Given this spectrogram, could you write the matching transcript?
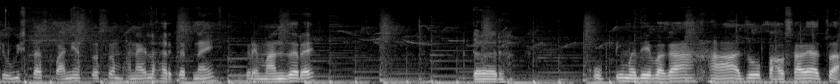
चोवीस तास पाणी असतं असं म्हणायला हरकत नाही. इकडे मांजर आहे. तर उपटीमध्ये बघा हा जो पावसाळ्याचा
